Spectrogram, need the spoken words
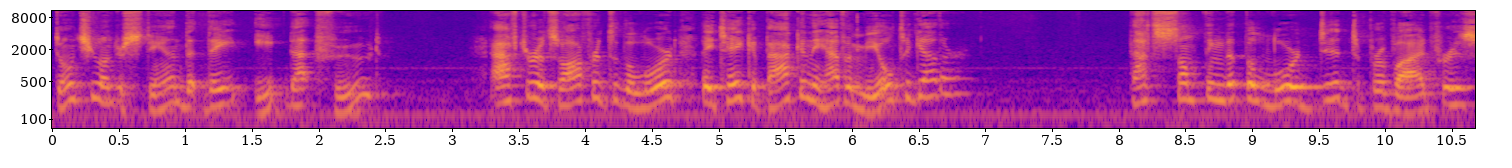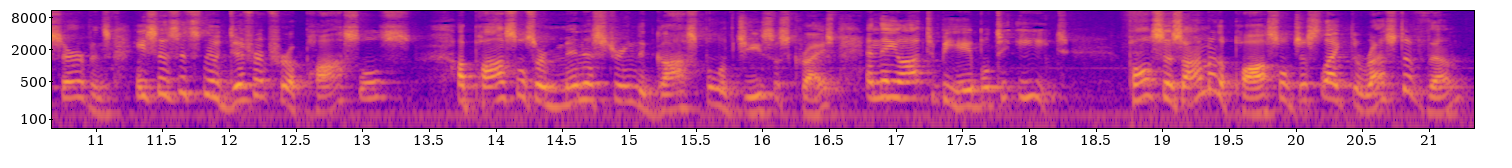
Don't you understand that they eat that food? After it's offered to the Lord, they take it back and they have a meal together. That's something that the Lord did to provide for his servants. He says it's no different for apostles. Apostles are ministering the gospel of Jesus Christ, and they ought to be able to eat. Paul says, I'm an apostle just like the rest of them.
